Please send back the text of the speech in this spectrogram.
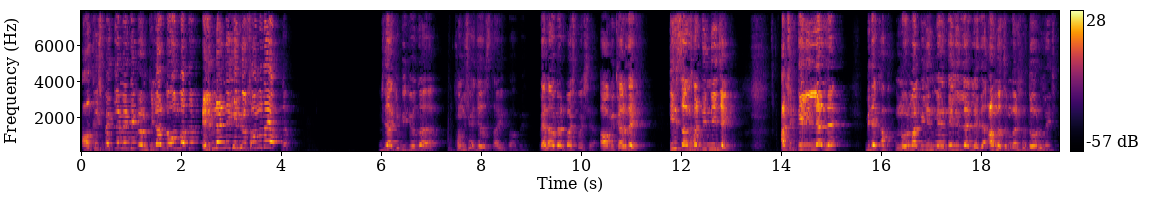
Alkış beklemedim, ön planda olmadım. Elimden ne geliyorsa onu da yaptım. Bir dahaki videoda konuşacağız Tayyip abi. Beraber baş başa. Abi kardeş, insanlar dinleyecek. Açık delillerle bir de normal bilinmeyen delillerle de anlatımlarını doğrulayacağım.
